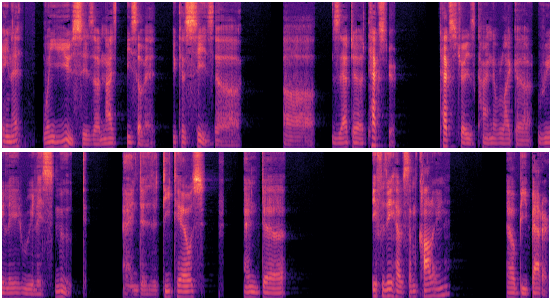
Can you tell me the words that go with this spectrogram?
in it. When you see the nice piece of it, you can see the uh, that uh, texture. Texture is kind of like a really really smooth, and uh, the details, and uh, if they have some color in it, it'll be better.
